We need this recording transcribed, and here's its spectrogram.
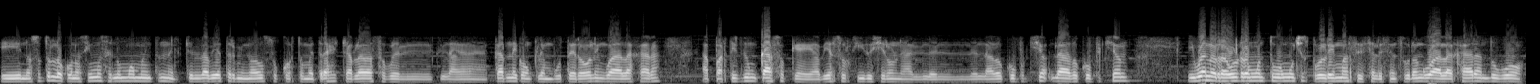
Eh, nosotros lo conocimos en un momento en el que él había terminado su cortometraje que hablaba sobre la carne con clembuterol en Guadalajara, a partir de un caso que había surgido, hicieron la, docuficción, la docuficción. Y bueno, Raúl Ramón tuvo muchos problemas, se le censuró en Guadalajara, anduvo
